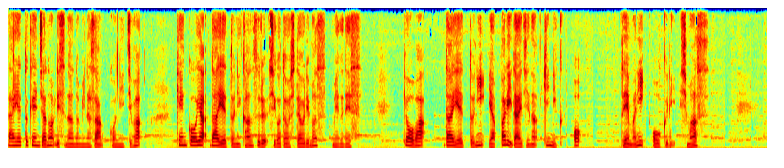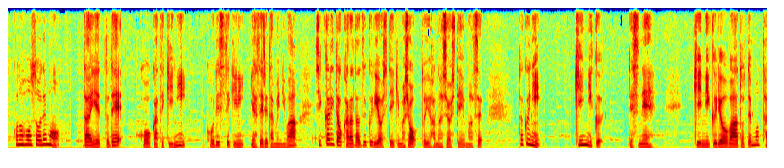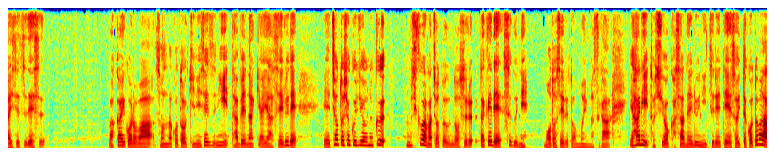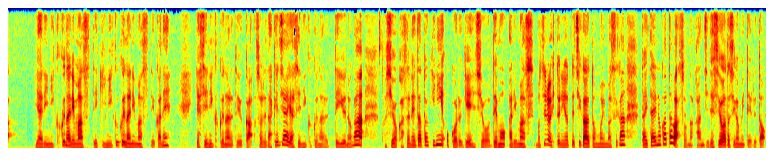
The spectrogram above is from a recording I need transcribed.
ダイエット賢者のリスナーの皆さんこんにちは。健康やダイエットに関する仕事をしておりますメグです。今日はダイエットにやっぱり大事な筋肉をテーマにお送りします。この放送でもダイエットで効果的に効率的に痩せるためにはしっかりと体づくりをしていきましょうという話をしています。特に筋肉ですね。筋肉量はとても大切です。若い頃はそんなことを気にせずに食べなきゃ痩せるで、え、ちょっと食事を抜くもしくはまちょっと運動するだけですぐね戻せると思いますがやはり年を重ねるにつれてそういったことはやりにくくなりますできにくくなりますっていうかね痩せにくくなるというかそれだけじゃ痩せにくくなるっていうのが年を重ねた時に起こる現象でもあります。もちろん人によって違うと思いますが大体の方はそんな感じですよ私が見てると。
